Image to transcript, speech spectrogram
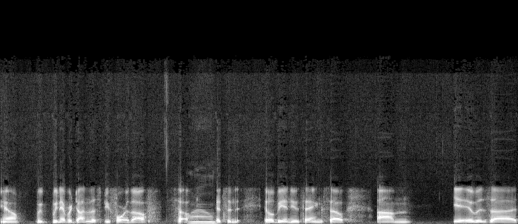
you know, we we never done this before though, so wow. it's an it'll be a new thing. So um, it, it was. Uh,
